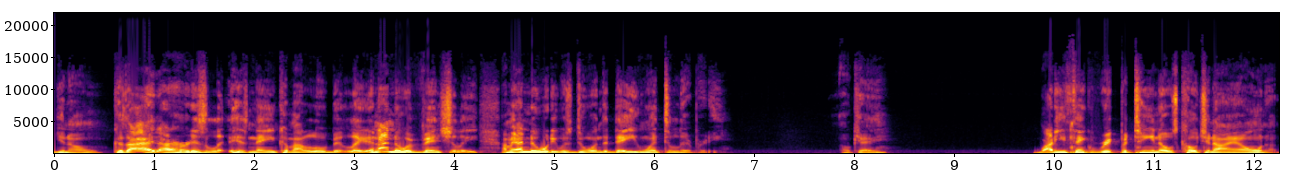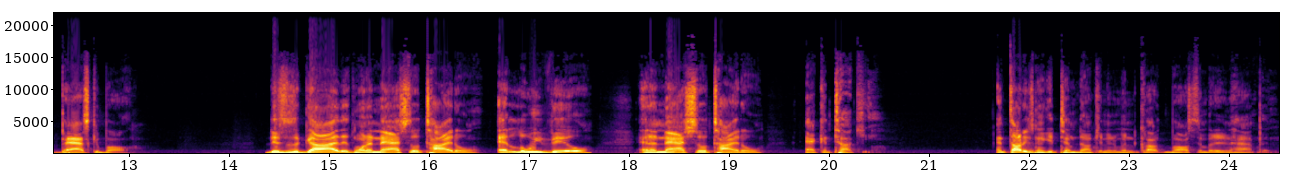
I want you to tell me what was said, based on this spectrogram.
you know, because I I heard his his name come out a little bit late, and I knew eventually. I mean, I knew what he was doing the day he went to Liberty. Okay. Why do you think Rick Pitino's coaching Iona basketball? This is a guy that won a national title at Louisville and a national title at Kentucky, and thought he was going to get Tim Duncan and to Boston, but it didn't happen.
